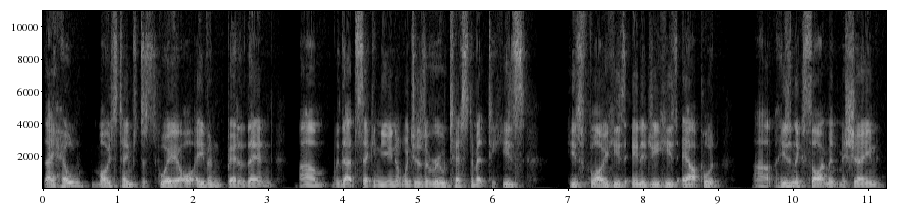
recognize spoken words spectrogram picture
they held most teams to square or even better than um, with that second unit, which is a real testament to his his flow, his energy, his output. Uh, he's an excitement machine.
